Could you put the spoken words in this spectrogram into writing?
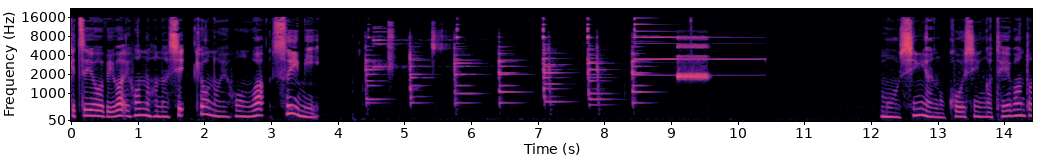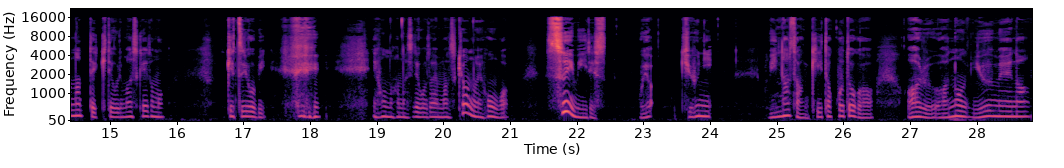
月曜日は絵本の話。今日の絵本は「スイミー」もう深夜の更新が定番となってきておりますけれども月曜日。絵本の話でございます。今日の絵本は「スイミー」です。おや急に。皆さん聞いたことがあるあの有名な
